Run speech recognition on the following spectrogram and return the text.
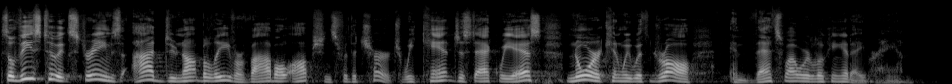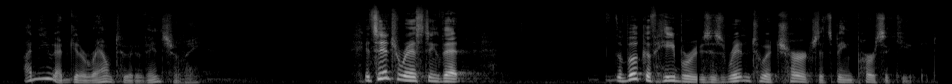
So, these two extremes, I do not believe are viable options for the church. We can't just acquiesce, nor can we withdraw. And that's why we're looking at Abraham. I knew I'd get around to it eventually. It's interesting that the book of Hebrews is written to a church that's being persecuted.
